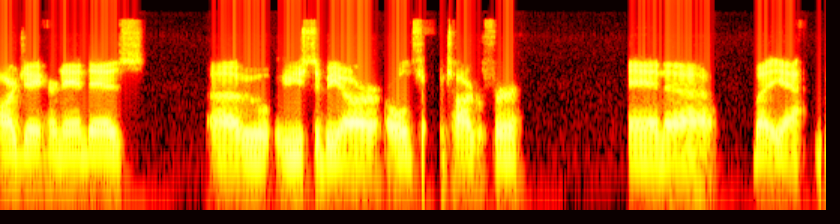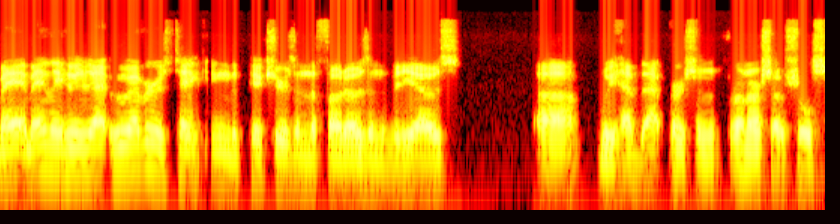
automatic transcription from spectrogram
rj hernandez uh, who, who used to be our old photographer. And uh, but yeah, ma- mainly who whoever is taking the pictures and the photos and the videos, uh, we have that person run our socials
